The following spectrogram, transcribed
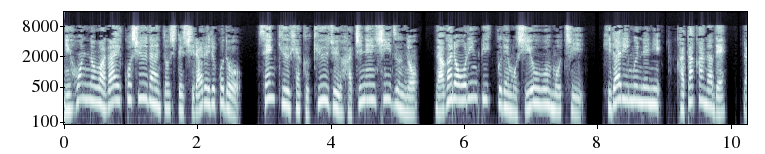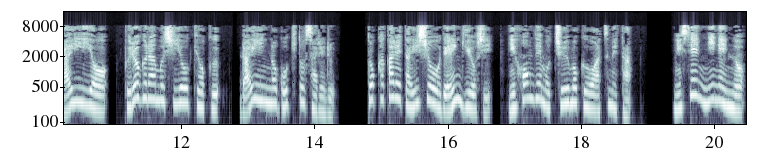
日本の和太鼓集団として知られることを1998年シーズンの長野オリンピックでも使用を用い、左胸にカタカナで、ライン用、プログラム使用曲、ラインの語気とされる。と書かれた衣装で演技をし、日本でも注目を集めた。2002年の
